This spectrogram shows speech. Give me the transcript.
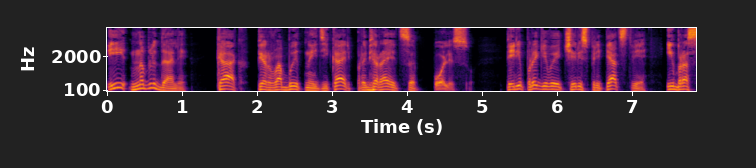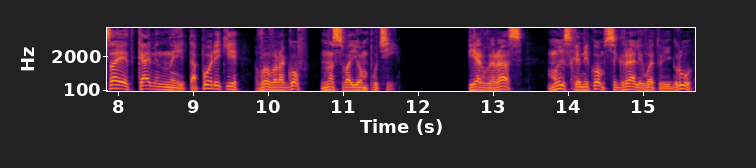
и наблюдали, как первобытный дикарь пробирается по лесу, перепрыгивает через препятствия и бросает каменные топорики во врагов на своем пути. Первый раз мы с хомяком сыграли в эту игру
